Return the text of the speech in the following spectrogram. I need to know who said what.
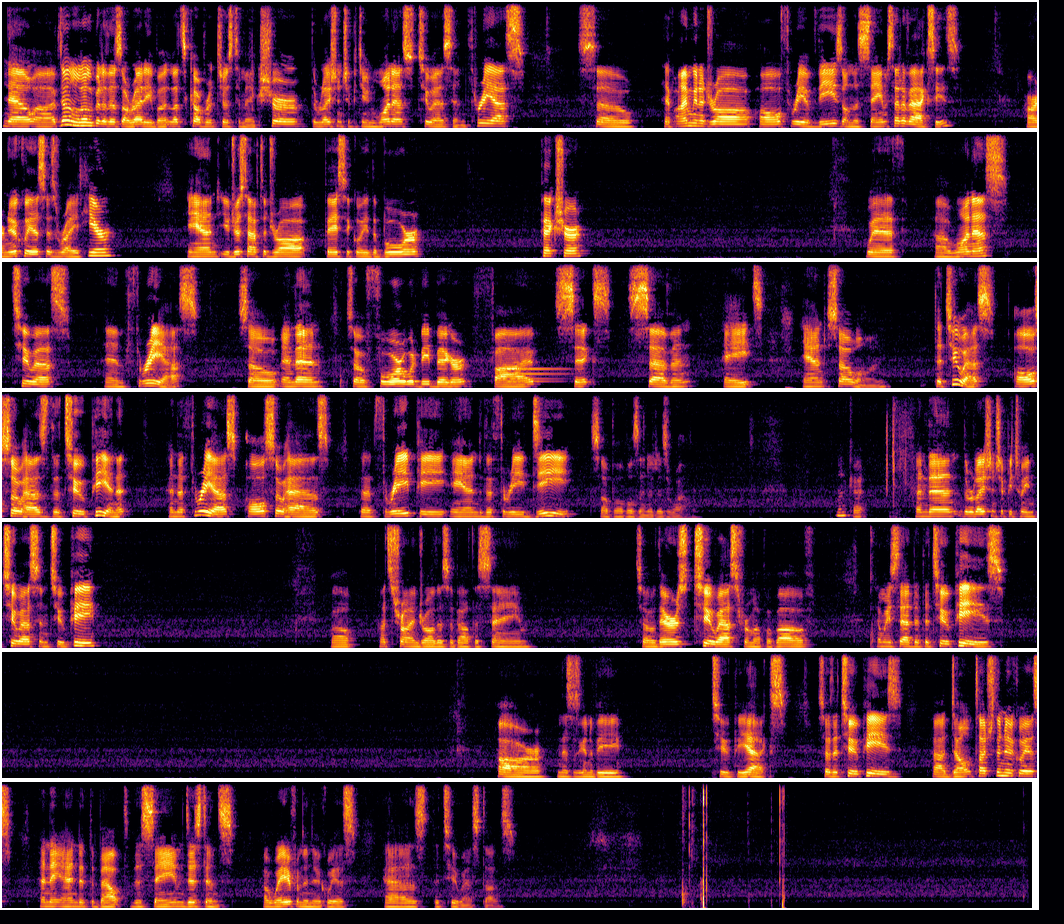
Speaker 1: Now, uh, I've done a little bit of this already, but let's cover it just to make sure. The relationship between 1s, 2s, and 3s. So if I'm going to draw all three of these on the same set of axes, our nucleus is right here, and you just have to draw basically the Bohr picture with uh, 1s, 2s, and 3s. So, and then, so 4 would be bigger, 5, 6, 7, 8, and so on. The 2s also has the 2p in it, and the 3s also has the 3p and the 3d subbubbles in it as well. Okay. And then the relationship between 2s and 2p. Well, let's try and draw this about the same. So there's 2s from up above. And we said that the two p's are, and this is going to be 2px. So the two p's uh, don't touch the nucleus and they end at about the same distance away from the nucleus as the 2s does.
